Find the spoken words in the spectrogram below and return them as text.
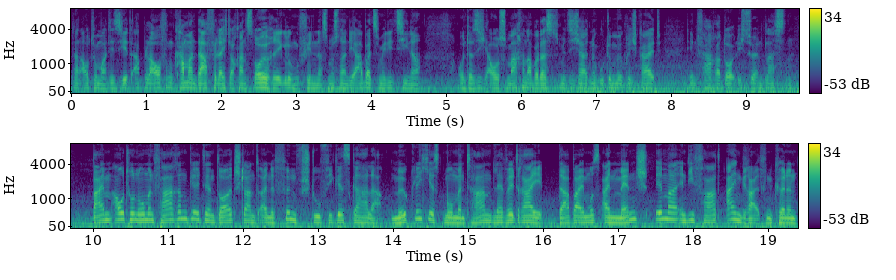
dann automatisiert ablaufen, kann man da vielleicht auch ganz neue Regelungen finden. Das müssen dann die Arbeitsmediziner unter sich ausmachen, aber das ist mit Sicherheit eine gute Möglichkeit, den Fahrer deutlich zu entlasten. Beim autonomen Fahren gilt in Deutschland eine fünfstufige Skala. Möglich ist momentan Level 3. Dabei muss ein Mensch immer in die Fahrt eingreifen können.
